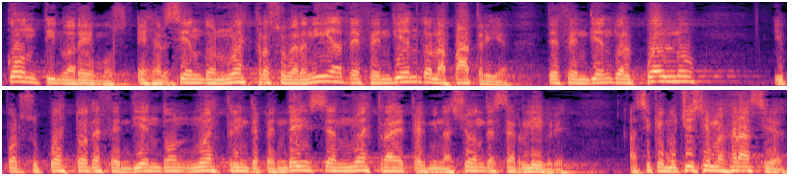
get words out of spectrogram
continuaremos ejerciendo nuestra soberanía, defendiendo la patria, defendiendo al pueblo y por supuesto defendiendo nuestra independencia, nuestra determinación de ser libre. Así que muchísimas gracias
